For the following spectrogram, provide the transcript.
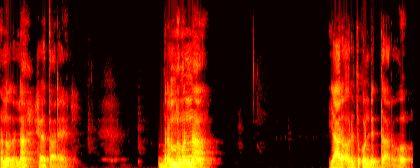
ಅನ್ನೋದನ್ನು ಹೇಳ್ತಾರೆ. ಬ್ರಹ್ಮವನ್ನು ಯಾರು ಅರಿತುಕೊಂಡಿದ್ದಾರೋ,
